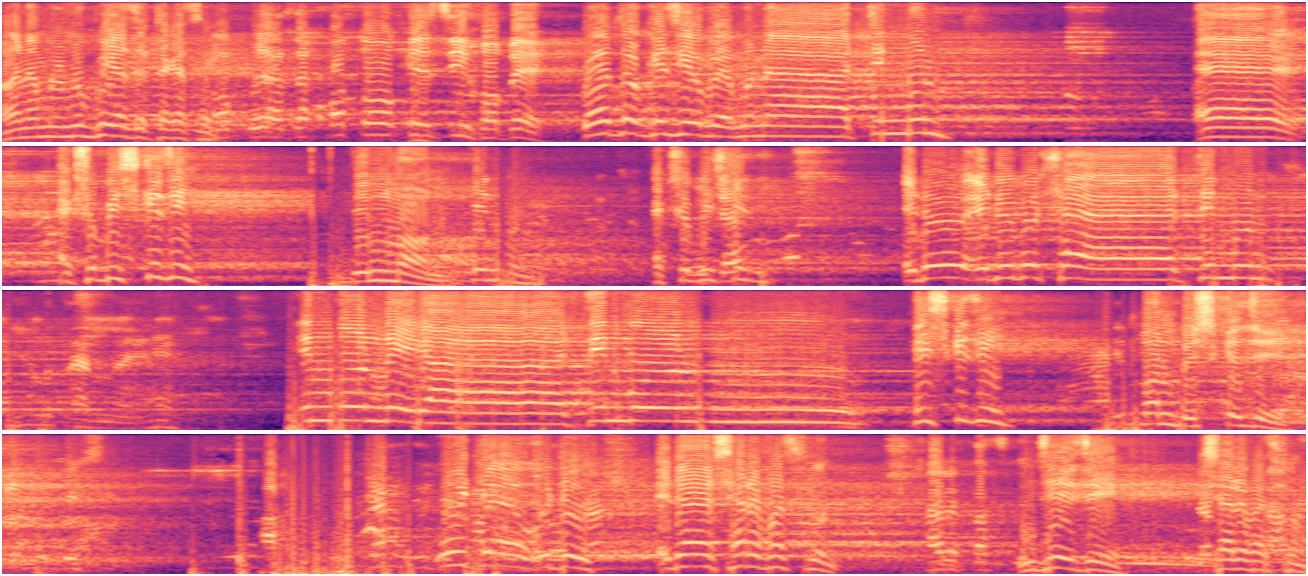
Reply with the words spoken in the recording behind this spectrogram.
মানে আমরা নব্বই হাজার টাকা চাই। কত কেজি হবে? কত কেজি হবে? মানে তিন মন একশো বিশ কেজি। তিন মন তিন মন একশো বিশ কেজি। এটা এটা তিন মন তিন মন তিন মন বিশ কেজি। তিন মন বিশ কেজি। ওইটা ওইটা এটা সাড়ে পাঁচ মন জি জি সাড়ে পাঁচ মন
